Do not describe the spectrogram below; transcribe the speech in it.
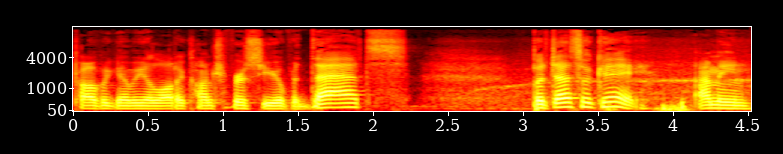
probably going to be a lot of controversy over that, but that's okay. I mean,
